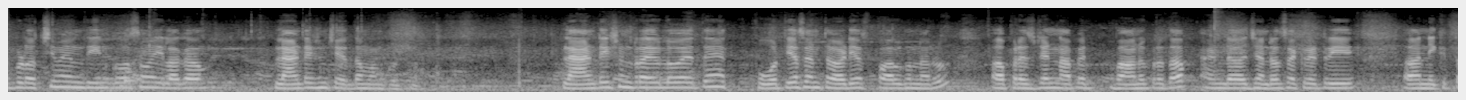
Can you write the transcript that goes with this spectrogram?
ఇప్పుడు వచ్చి మేము దీనికోసం ఇలాగా ప్లాంటేషన్ చేద్దాం అనుకుంటున్నాం. ప్లాంటేషన్ డ్రైవ్లో అయితే fourth years and third years పాల్గొన్నారు. ప్రెసిడెంట్ నా పేరు Bhanuprathap and general secretary Nikhita.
